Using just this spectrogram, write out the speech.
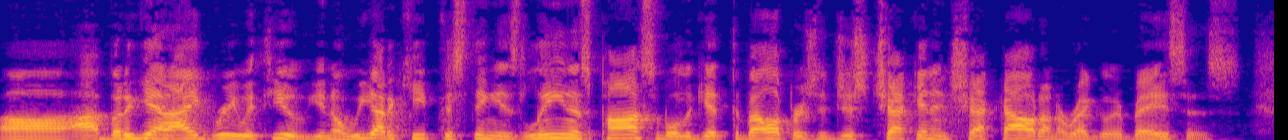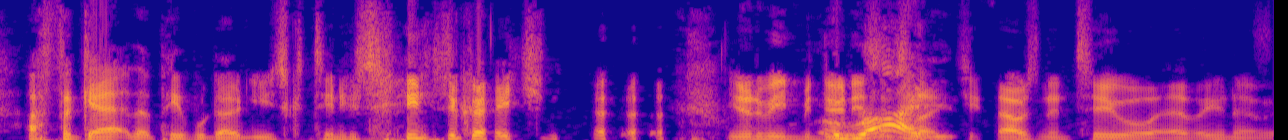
uh, but again, I agree with you. You know, we got to keep this thing as lean as possible to get developers to just check in and check out on a regular basis. I forget that people don't use continuous integration. you know what I mean? Been doing right. this since like 2002 or whatever. You know,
